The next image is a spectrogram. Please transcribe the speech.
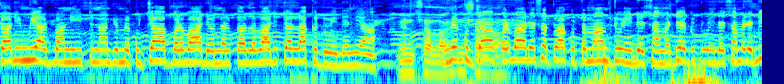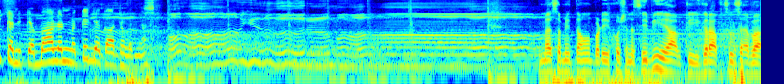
تاری مہربانی اتنا جو میں کو چاہ پڑوا دے نلکا لوا دی تے لاکھ دوئی دینیا انشاءاللہ میں کو چاہ انشاءاللہ پڑوا دے سا تو کو تمام دوئی دے سا میں ڈیگ دوئی دے سا میرے نکے نکے بالن میں کئی کاٹ لگیا میں سمجھتا ہوں بڑی خوش نصیبی ہے آپ کی اقرا افضل صاحبہ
